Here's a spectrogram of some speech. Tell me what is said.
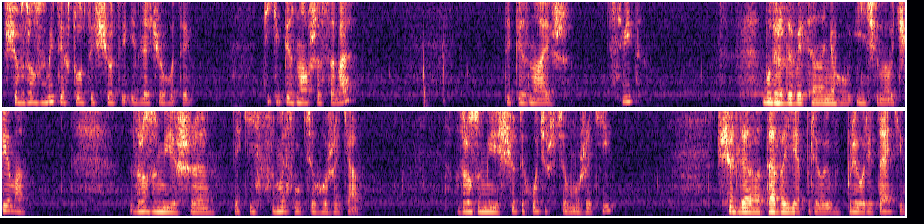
щоб зрозуміти, хто ти, що ти і для чого ти. Тільки пізнавши себе, ти пізнаєш світ будеш дивитися на нього іншими очима, зрозумієш е, якийсь смисл цього життя, зрозумієш, що ти хочеш в цьому житті, що для тебе є в пріоритеті.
